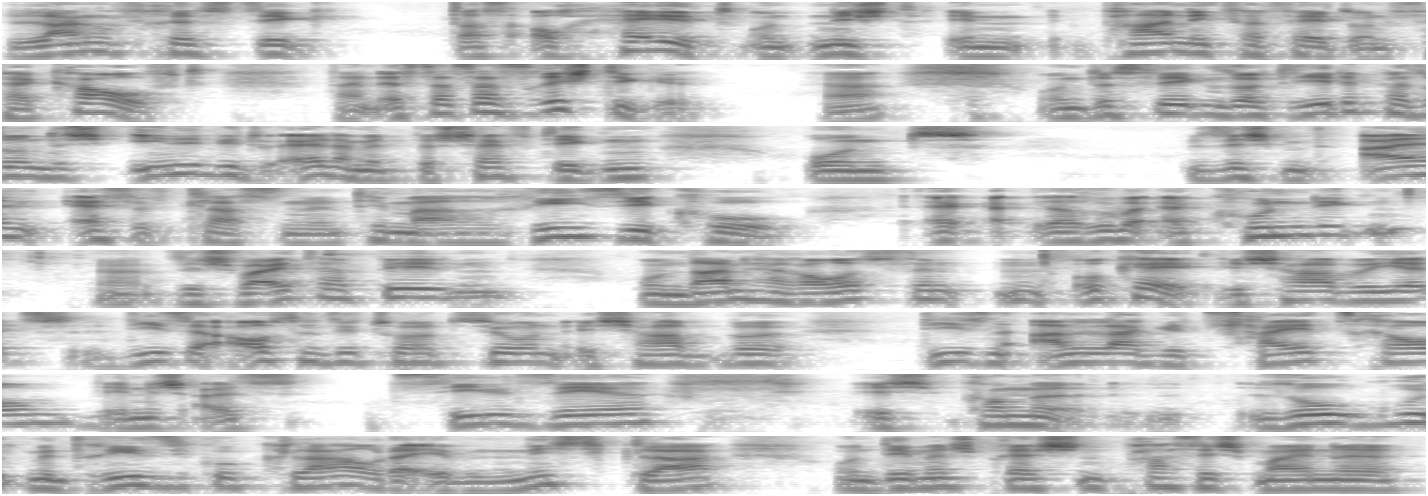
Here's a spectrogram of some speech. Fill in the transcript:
langfristig das auch hält und nicht in Panik verfällt und verkauft, dann ist das das Richtige. Ja? Und deswegen sollte jede Person sich individuell damit beschäftigen und sich mit allen Assetklassen im Thema Risiko er, darüber erkundigen, ja, sich weiterbilden und dann herausfinden, okay, ich habe jetzt diese Außensituation, ich habe diesen Anlagezeitraum, den ich als Ziel sehe, ich komme so gut mit Risiko klar oder eben nicht klar und dementsprechend passe ich meine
